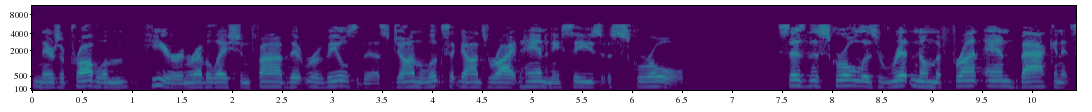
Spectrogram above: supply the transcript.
And there's a problem here in Revelation 5 that reveals this. John looks at God's right hand and he sees a scroll. It says the scroll is written on the front and back and it's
